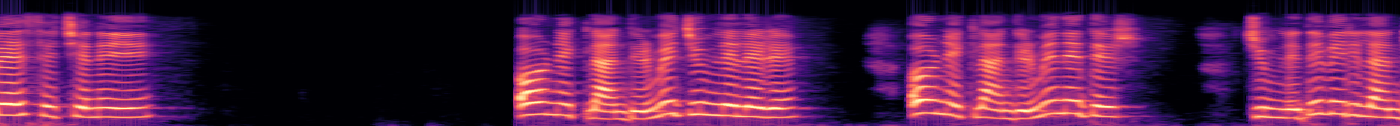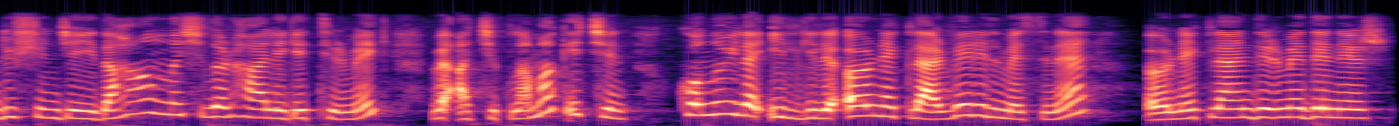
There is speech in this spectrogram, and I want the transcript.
B seçeneği. Örneklendirme cümleleri. Örneklendirme nedir? Cümlede verilen düşünceyi daha anlaşılır hale getirmek ve açıklamak için konuyla ilgili örnekler verilmesine örneklendirme denir.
